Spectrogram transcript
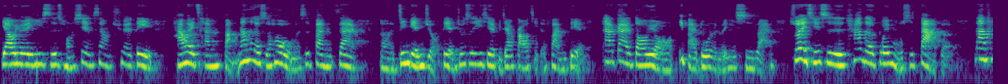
邀约医师从线上确定他会参访。那那个时候我们是办在呃经典酒店，就是一些比较高级的饭店，大概都有一百多人的医师来，所以其实它的规模是大的。那它。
